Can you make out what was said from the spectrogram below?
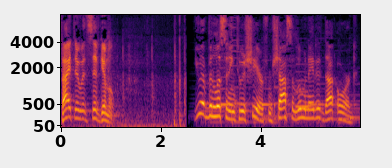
Weiter with Siv Gimel. You have been listening to a shear from shasilluminated.org.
